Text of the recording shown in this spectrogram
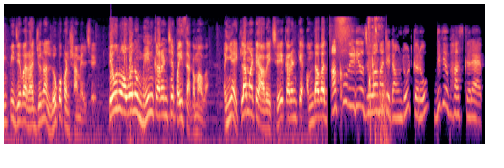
એમપી જેવા રાજ્યોના લોકો પણ સામેલ છે. તેઓનું આવવાનું મેઇન કારણ છે પૈસા કમાવા. અહીંયા એટલા માટે આવે છે કારણ કે અમદાવાદ આખો વીડિયો જોવા માટે ડાઉનલોડ કરો દિવ્ય ભાસ્કર એપ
